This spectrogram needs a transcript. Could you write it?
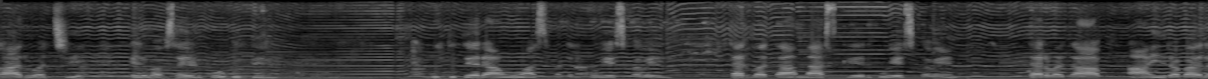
కారు వచ్చి ఎడమ సైడ్కు గుద్దింది. గుద్దితే రాము హాస్పిటల్కు వేసుకుపోయింది తర్వాత మాస్ కేర్కు వేసుకుపోయింది తర్వాత ఆ హైదరాబాద్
